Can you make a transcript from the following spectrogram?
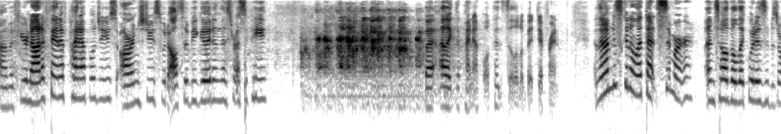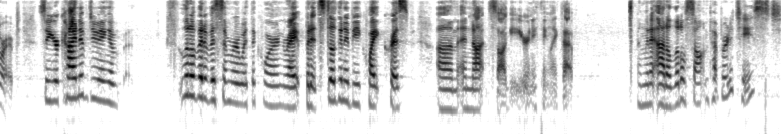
Um, if you're not a fan of pineapple juice, orange juice would also be good in this recipe. But I like the pineapple because it's a little bit different. And then I'm just going to let that simmer until the liquid is absorbed. So you're kind of doing a little bit of a simmer with the corn, right? But it's still going to be quite crisp um, and not soggy or anything like that. I'm going to add a little salt and pepper to taste.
